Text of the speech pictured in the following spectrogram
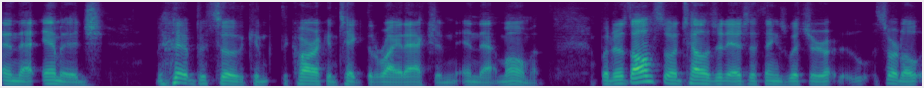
in that image. so it can, the car can take the right action in that moment. But there's also intelligent edge of things which are sort of,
